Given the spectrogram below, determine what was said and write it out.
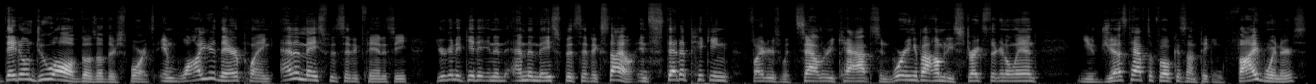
they don't do all of those other sports. And while you're there playing MMA specific fantasy, you're going to get it in an MMA specific style. Instead of picking fighters with salary caps and worrying about how many strikes they're going to land, you just have to focus on picking five winners,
